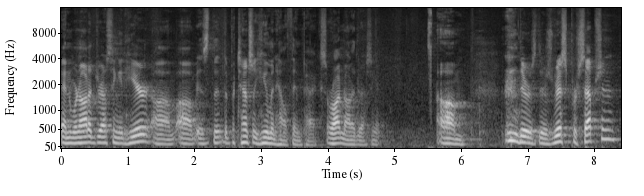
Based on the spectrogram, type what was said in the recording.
and we're not addressing it here, um, um, is the, the potential human health impacts, or I'm not addressing it. Um, there's, there's risk perception,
